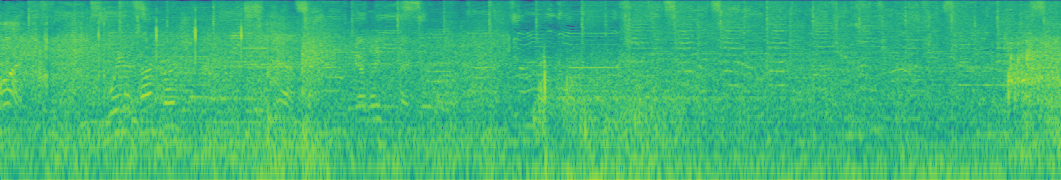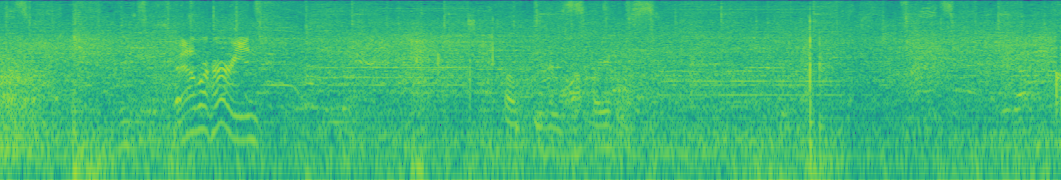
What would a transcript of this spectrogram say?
What? We not time crunch? Yeah. We got Well, we're hurrying. Oh, he's in the for you. All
